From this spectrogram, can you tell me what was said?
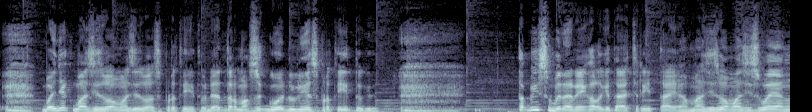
Banyak mahasiswa-mahasiswa seperti itu dan termasuk gue dulunya seperti itu gitu tapi sebenarnya kalau kita cerita ya mahasiswa-mahasiswa yang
